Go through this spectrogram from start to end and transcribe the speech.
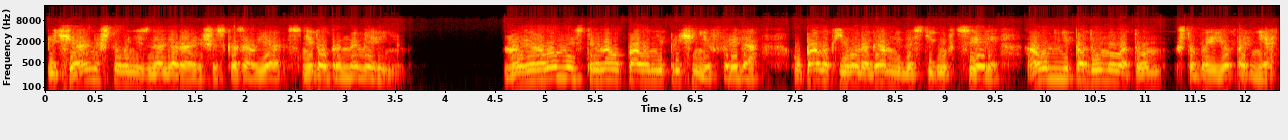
«Печально, что вы не знали раньше», — сказал я с недобрым намерением. Но вероломная стрела упала, не причинив вреда, упала к его ногам, не достигнув цели, а он не подумал о том, чтобы ее поднять.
